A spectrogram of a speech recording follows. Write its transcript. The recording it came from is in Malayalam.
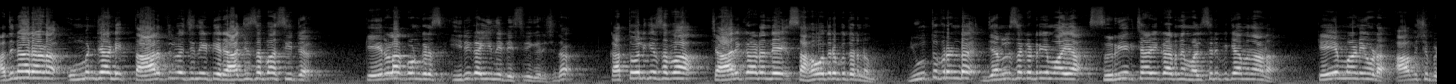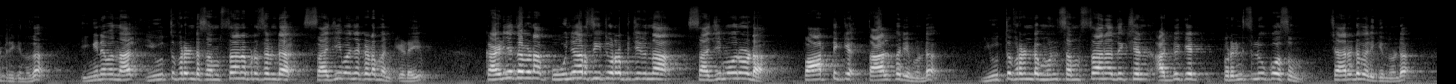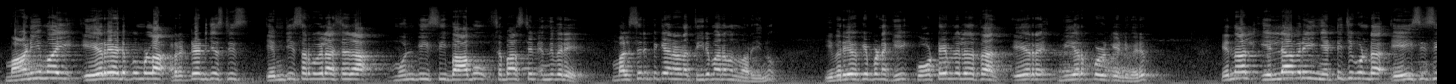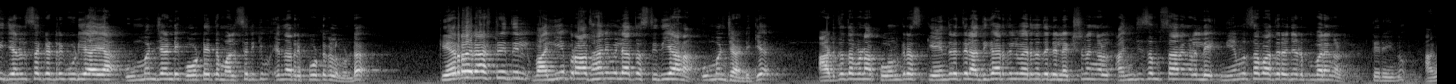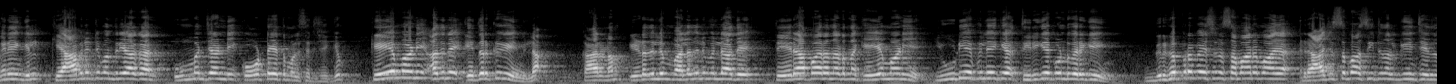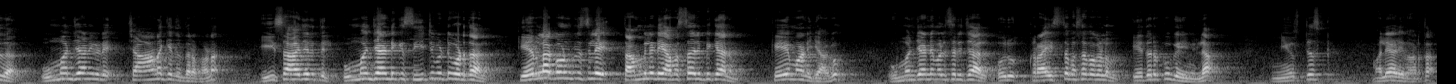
അതിനാലാണ് ഉമ്മൻചാണ്ടി താരത്തിൽ വെച്ച് നീട്ടിയ രാജ്യസഭാ സീറ്റ് കേരള കോൺഗ്രസ് ഇരു കൈ നീട്ടി സ്വീകരിച്ചത്. കത്തോലിക്ക സഭ ചാലിക്കാടന്റെ സഹോദരപുത്രനും യൂത്ത് ഫ്രണ്ട് ജനറൽ സെക്രട്ടറിയുമായ സിറിയക് ചാഴിക്കാടനെ മത്സരിപ്പിക്കാമെന്നാണ് കെ എം മാണിയോട് ആവശ്യപ്പെട്ടിരിക്കുന്നത്. ഇങ്ങനെ വന്നാൽ യൂത്ത് ഫ്രണ്ട് സംസ്ഥാന പ്രസിഡന്റ് സജി മഞ്ഞക്കടമൻ ഇടയും. കഴിഞ്ഞ തവണ പൂഞ്ഞാർ സീറ്റ് ഉറപ്പിച്ചിരുന്ന സജിമോനോട് പാർട്ടിക്ക് താൽപ്പര്യമുണ്ട്. യൂത്ത് ഫ്രണ്ട് മുൻ സംസ്ഥാന അധ്യക്ഷൻ അഡ്വക്കേറ്റ് പ്രിൻസ് ലൂക്കോസും ചരട് വലിക്കുന്നുണ്ട്. മാണിയുമായി ഏറെ അടുപ്പമുള്ള റിട്ടയർഡ് ജസ്റ്റിസ് എം ജി സർവകലാശാല മുൻ വി സി ബാബു സെബാസ്റ്റ്യൻ എന്നിവരെ മത്സരിപ്പിക്കാനാണ് തീരുമാനമെന്ന് അറിയുന്നു. ഇവരെയൊക്കെ പിണക്കി കോട്ടയം നിലനിർത്താൻ ഏറെ വിയർപ്പൊഴുക്കേണ്ടി വരും. എന്നാൽ എല്ലാവരെയും ഞെട്ടിച്ചുകൊണ്ട് എ ജനറൽ സെക്രട്ടറി കൂടിയായ ഉമ്മൻചാണ്ടി കോട്ടയത്ത് മത്സരിക്കും എന്ന റിപ്പോർട്ടുകളുമുണ്ട്. കേരള രാഷ്ട്രീയത്തിൽ വലിയ പ്രാധാന്യമില്ലാത്ത സ്ഥിതിയാണ് ഉമ്മൻചാണ്ടിക്ക്. അടുത്ത തവണ കോൺഗ്രസ് കേന്ദ്രത്തിൽ അധികാരത്തിൽ വരുന്നതിന്റെ ലക്ഷണങ്ങൾ അഞ്ച് സംസ്ഥാനങ്ങളിലെ നിയമസഭാ തിരഞ്ഞെടുപ്പ് ഫലങ്ങൾ തിരയുന്നു. അങ്ങനെയെങ്കിൽ ക്യാബിനറ്റ് മന്ത്രിയാകാൻ ഉമ്മൻചാണ്ടി കോട്ടയത്ത് മത്സരിച്ചേക്കും. കെ എം മാണി അതിനെ എതിർക്കുകയുമില്ല. കാരണം ഇടതിലും വലതിലുമില്ലാതെ തേരാപ്പാര നടന്ന കെ എം മാണിയെ യു ഡി എഫിലേക്ക് തിരികെ കൊണ്ടുവരികയും ഗൃഹപ്രവേശന സമാനമായ രാജ്യസഭാ സീറ്റ് നൽകുകയും ചെയ്തത് ഉമ്മൻചാണ്ടിയുടെ ചാണക്യതന്ത്രമാണ് ഈ സാഹചര്യത്തിൽ ഉമ്മൻചാണ്ടിക്ക് സീറ്റ് വിട്ടുകൊടുത്താൽ കേരള കോൺഗ്രസിലെ തമ്മിലടി അവസാനിപ്പിക്കാനും കെ എം മാണിക്കാകും. ഉമ്മൻചാണ്ടി മത്സരിച്ചാൽ ഒരു ക്രൈസ്തവ സഭകളും എതിർക്കുകയുമില്ല. ന്യൂസ് ഡെസ്ക് മലയാളി വാർത്ത.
